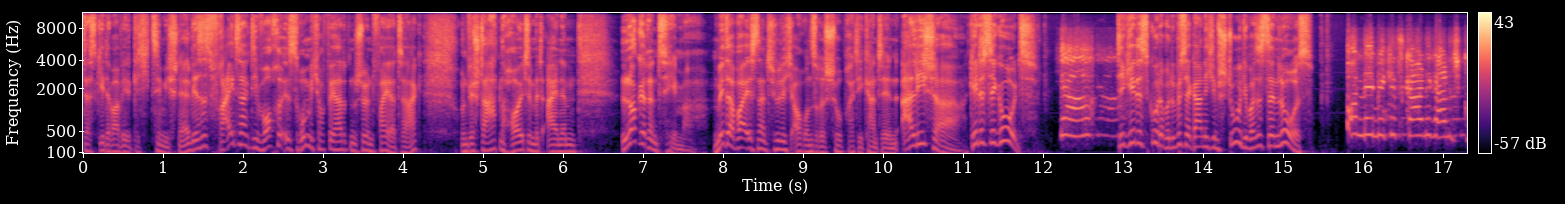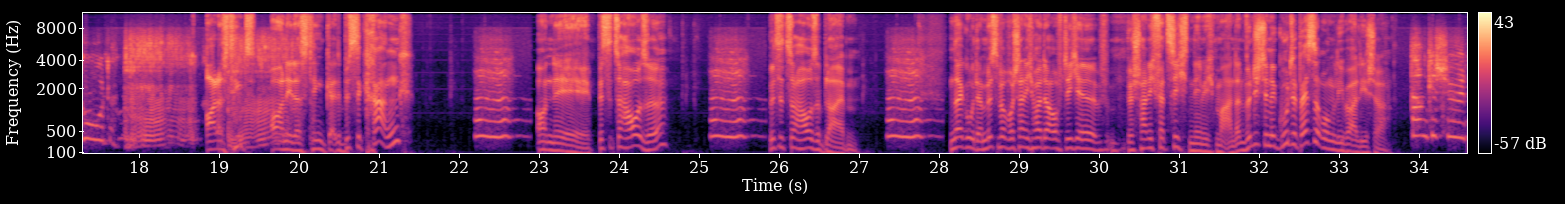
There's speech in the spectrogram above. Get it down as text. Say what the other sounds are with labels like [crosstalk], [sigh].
Das geht aber wirklich ziemlich schnell. Es ist Freitag, die Woche ist rum. Ich hoffe, ihr hattet einen schönen Feiertag. Und wir starten heute mit einem lockeren Thema. Mit dabei ist natürlich auch unsere Showpraktikantin Alicia. Geht es dir gut? Ja. Dir geht es gut, aber du bist ja gar nicht im Studio. Was ist denn los? Oh nee, mir geht's gar nicht, gar nicht gut. Oh, das klingt. Oh nee, das klingt. Bist du krank? Oh nee. Bist du zu Hause? Willst du zu Hause bleiben? Na gut, dann müssen wir wahrscheinlich heute auf dich äh, wahrscheinlich verzichten, nehme ich mal an. Dann wünsche ich dir eine gute Besserung, liebe Alicia. Dankeschön.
